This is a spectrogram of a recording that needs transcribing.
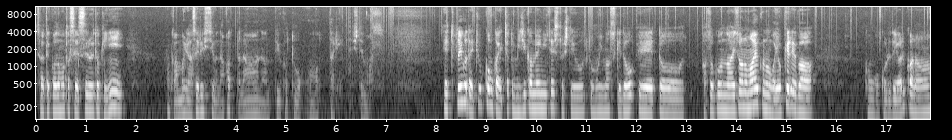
そうやって子供と接する時になんかあんまり焦る必要なかったななんていうことを思ったりしてます。えっと、ということで今回ちょっと短めにテストしてようと思いますけど、えっと、パソコン内蔵のマイクの方が良ければ今後これでやるかな。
